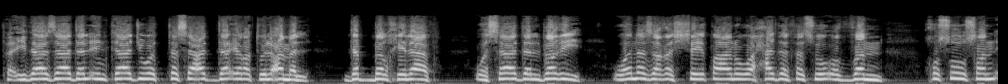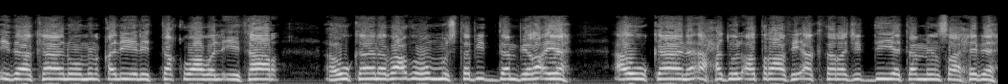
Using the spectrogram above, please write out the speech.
فإذا زاد الإنتاج واتسعت دائرة العمل دب الخلاف وساد البغي ونزغ الشيطان وحدث سوء الظن خصوصا إذا كانوا من قليل التقوى والإيثار أو كان بعضهم مستبدا برأيه أو كان أحد الأطراف أكثر جدية من صاحبه.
